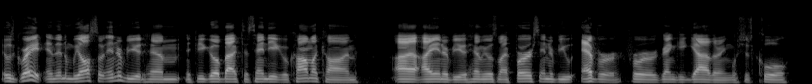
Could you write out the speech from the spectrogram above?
It was great. And then we also interviewed him. If you go back to San Diego Comic Con, I, I interviewed him. It was my first interview ever for Grand Geek Gathering, which is cool,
